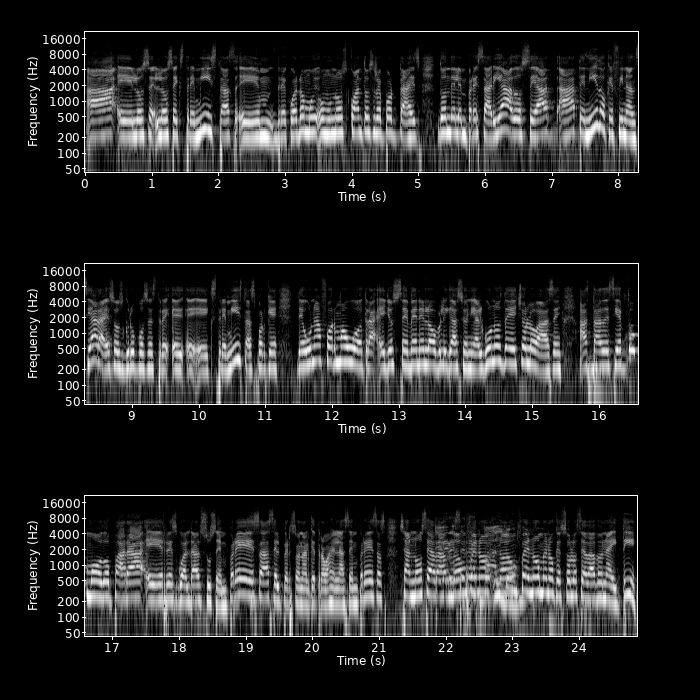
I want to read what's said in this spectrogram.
a eh, los, los extremistas. eh, recuerdo muy, unos cuantos reportajes donde el empresariado se ha, ha tenido que financiar a esos grupos estre- eh, eh, extremistas porque de una forma u otra ellos se ven en la obligación y algunos de hecho lo hacen hasta de cierto modo para eh, resguardar sus empresas, el personal que trabaja en las empresas. O sea, no se ha dado, no es, un fenó- respaldo. no es un fenómeno que solo se ha dado en Haití.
